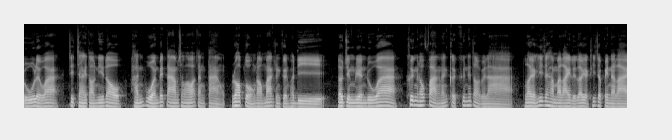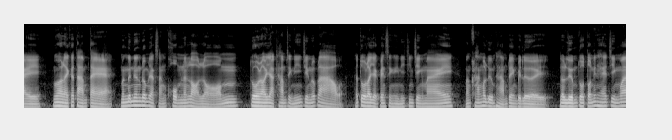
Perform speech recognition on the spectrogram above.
รู้เลยว่าจิตใจตอนนี้เรา ผันผวนไปตามสภาวะต่างๆ รอบตัวของเรามากจนเกินพอดี เราจึงเรียนรู้ว่าคลื่นกระทบฝั่งนั้นเกิดขึ้นได้ตลอดเวลา เราอยากที่จะทำอะไรหรือเราอยากที่จะเป็นอะไรไม่ว่าอะไรก็ตามแต่มันก็เนื่องด้วยมาจากสังคมนั้นหล่อหลอม ตัวเราอยากทำสิ่งนี้จริงหรือเปล่า แล้วตัวเราอยากเป็นสิ่งนี้จริงๆไหมบางครั้งเราลืมถามตัวเองไปเลย เราลืมตัวตนที่แท้จริงว่า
